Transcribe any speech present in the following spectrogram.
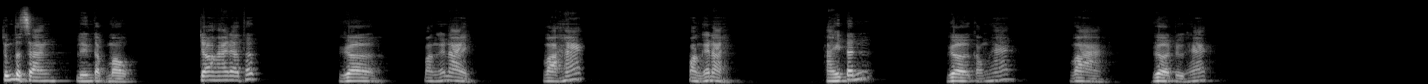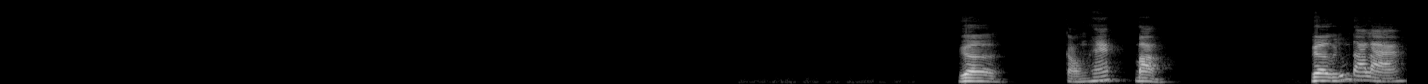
Chúng ta sang luyện tập 1 cho hai đa thức g bằng cái này và h bằng cái này. Hãy tính g cộng h và g trừ h. g cộng h bằng. G của chúng ta là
